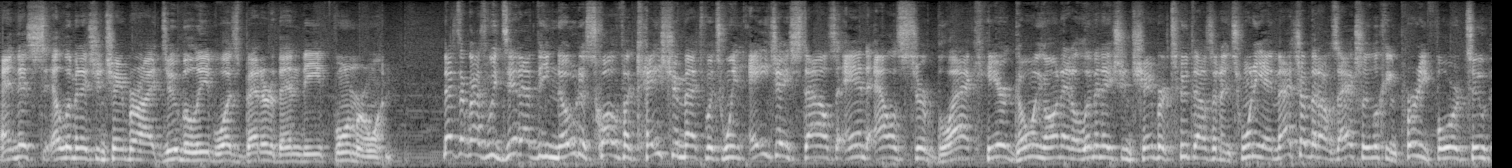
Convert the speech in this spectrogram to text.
and this Elimination Chamber I do believe was better than the former one. Next up, guys, we did have the no disqualification match between AJ Styles and Aleister Black here going on at Elimination Chamber 2020, a matchup that I was actually looking pretty forward to,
